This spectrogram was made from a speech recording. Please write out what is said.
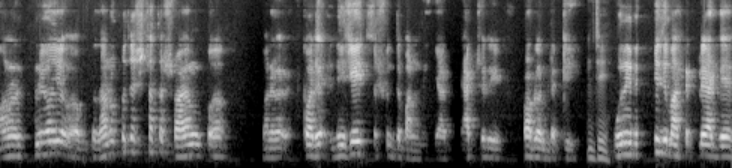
মাননীয় প্রধান উপদেষ্টা তো স্বয়ং মানে করে নিজেই তো শুনতে পাননি অ্যাকচুয়ালি প্রবলেমটা কি। উনি যদি মার্কেট প্লেয়ারদের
